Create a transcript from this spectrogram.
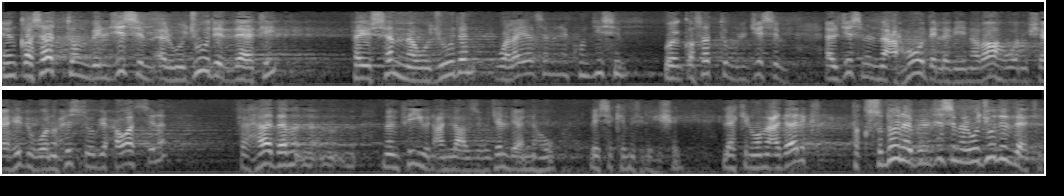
إن قصدتم بالجسم الوجود الذاتي فيسمى وجودا ولا يلزم أن يكون جسم. وإن قصدتم بالجسم الجسم المعهود الذي نراه ونشاهده ونحسه بحواسنا فهذا منفي عن الله عز وجل لأنه ليس كمثله شيء. لكن ومع ذلك تقصدون بالجسم الوجود الذاتي.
